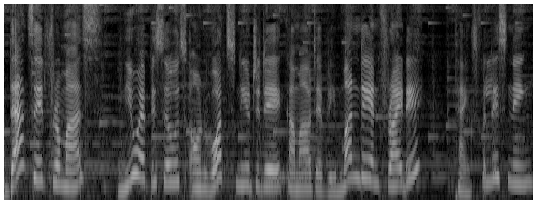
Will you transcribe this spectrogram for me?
That's it from us. New episodes on What's New Today come out every Monday and Friday. Thanks for listening.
